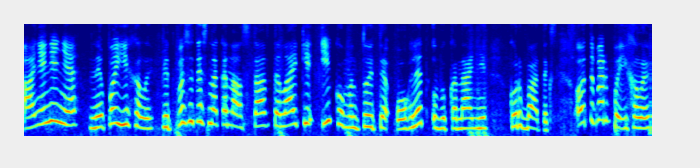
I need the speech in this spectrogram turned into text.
А ні, ні, ні, не поїхали. Підписуйтесь на канал, ставте лайки і коментуйте огляд у виконанні Курбатекс. От тепер поїхали.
